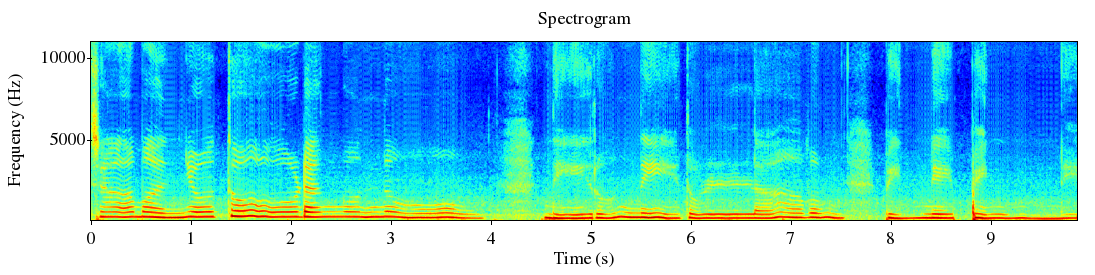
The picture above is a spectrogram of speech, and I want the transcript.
ചമഞ്ഞു തുടങ്ങുന്നു നീറുന്നീതുള്ളവും പിന്നെ പിന്നെ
